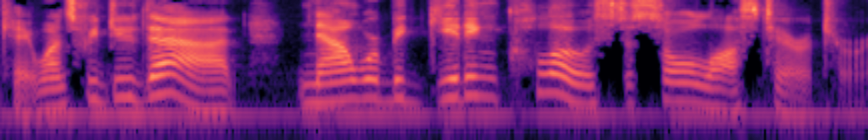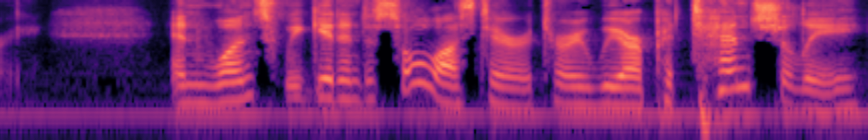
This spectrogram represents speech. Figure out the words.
Okay, once we do that, now we're beginning close to soul loss territory. And once we get into soul loss territory, we are potentially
